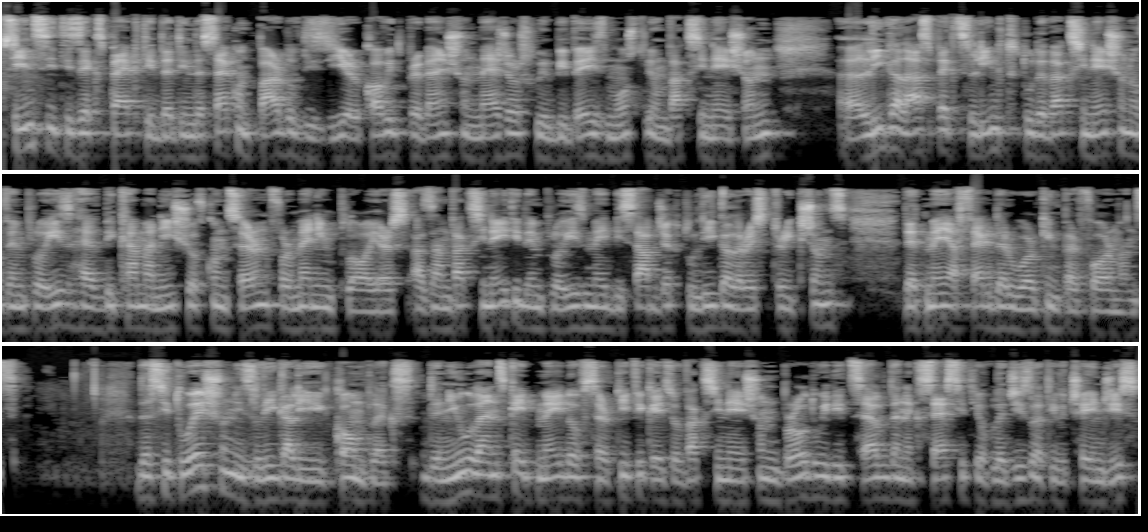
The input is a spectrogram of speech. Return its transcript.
Since it is expected that in the second part of this year, COVID prevention measures will be based mostly on vaccination, uh, legal aspects linked to the vaccination of employees have become an issue of concern for many employers, as unvaccinated employees may be subject to legal restrictions that may affect their working performance. The situation is legally complex. The new landscape made of certificates of vaccination brought with itself the necessity of legislative changes,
